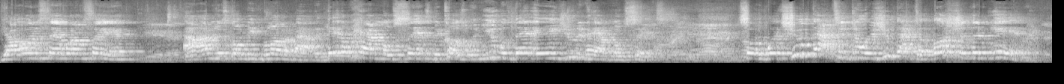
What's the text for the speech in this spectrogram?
Y'all understand what I'm saying? I- I'm just going to be blunt about it. They don't have no sense because when you was that age, you didn't have no sense. So what you got to do is you got to usher them in.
